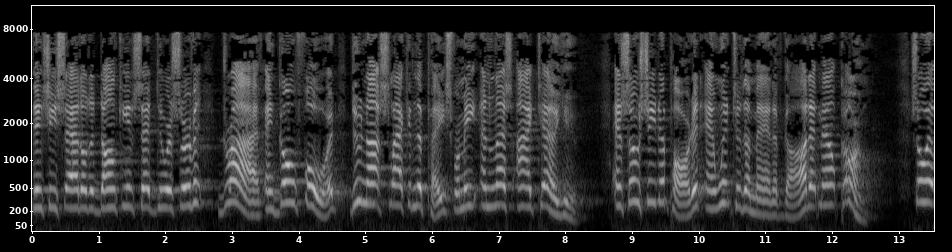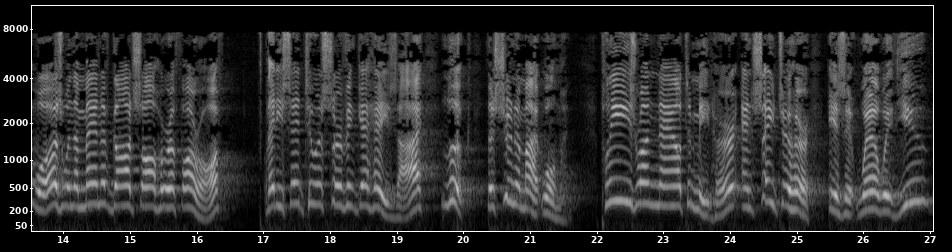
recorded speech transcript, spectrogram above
Then she saddled a donkey and said to her servant, Drive and go forward. Do not slacken the pace for me unless I tell you. And so she departed and went to the man of God at Mount Carmel. So it was when the man of God saw her afar off that he said to his servant Gehazi, Look, the Shunammite woman. Please run now to meet her and say to her, Is it well with you?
